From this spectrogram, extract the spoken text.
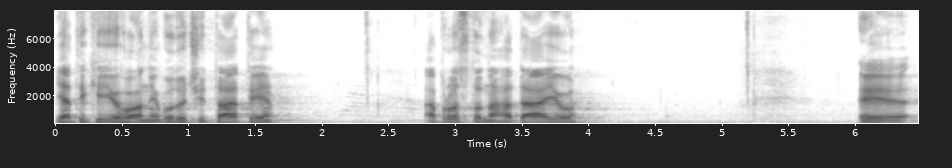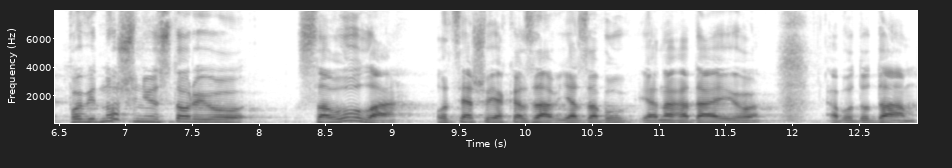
я таки його не буду читати, а просто нагадаю. Е, По відношенню історію Саула, оце, що я казав, я забув, я нагадаю його або додам.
